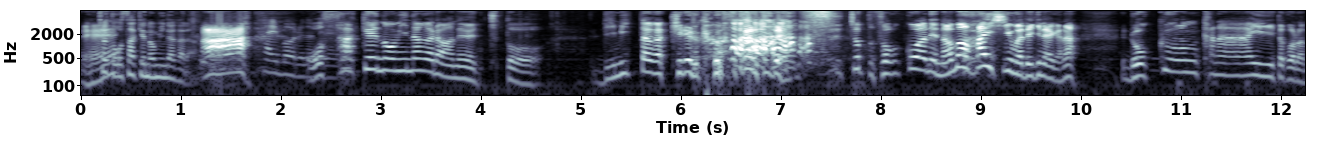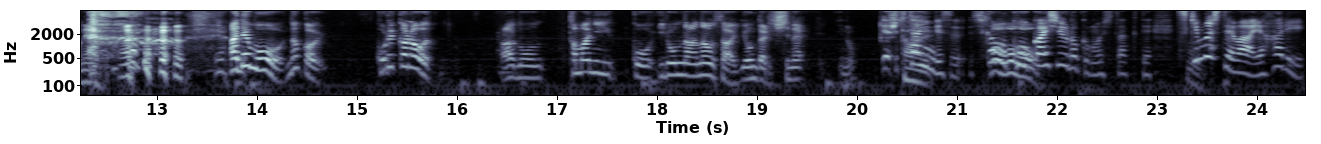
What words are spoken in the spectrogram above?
えー？ちょっとお酒飲みながら。あハイボールあおの酒飲みながらはねちょっとリミッターが切れるかもしれないんで。ちょっとそこはね生配信はできないかな。録音かないいところね。あでもなんかこれからはあのたまにこういろんなアナウンサー呼んだりしない？したい。したいんです。しかも公開収録もしたくて。つきましてはやはり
